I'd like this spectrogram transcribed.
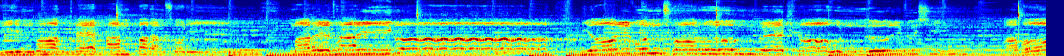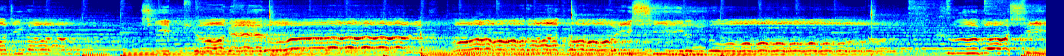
빈 밭에 밤바람 소리 말을 달리고 얇은 처럼 외겨운 늙으신 아버지가 지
